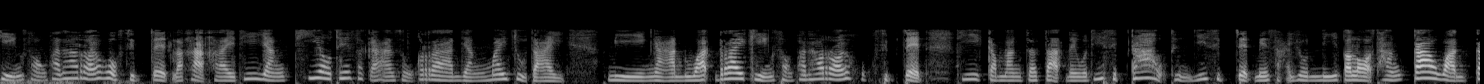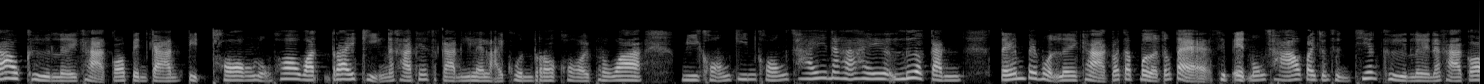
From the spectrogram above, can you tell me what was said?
ขิง 2567ละค่ะ ใครที่ยังเที่ยวเทศกาลสงกรานยังไม่จุใจ มีงานวัดไร่ขิง 2567 ที่กำลังจะจัดในวันที่ 19 ถึง 27 เมษายนนี้ตลอดทั้ง 9 วัน 9 คืนเลยค่ะ ก็เป็นการปิดทองหลวงพ่อวัดไร่ขิงนะคะ เทศกาลนี้หลาย ๆ คนรอคอย เพราะว่ามีของกินของใช้นะคะ ให้เลือกกันเต็มไปหมดเลยค่ะก็จะเปิดตั้งแต่ 11 โมงเช้าไปจนถึงเที่ยงคืนเลยนะคะ ก็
